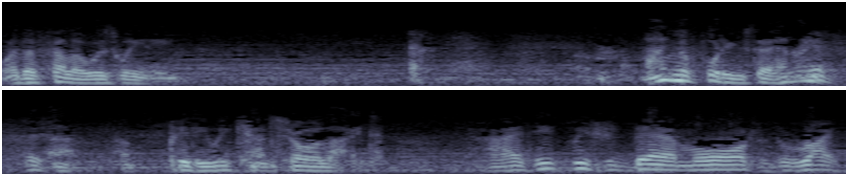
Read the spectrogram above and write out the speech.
where the fellow was waiting. Mind the footing, Sir Henry. Ah, a pity we can't show a light. I think we should bear more to the right.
